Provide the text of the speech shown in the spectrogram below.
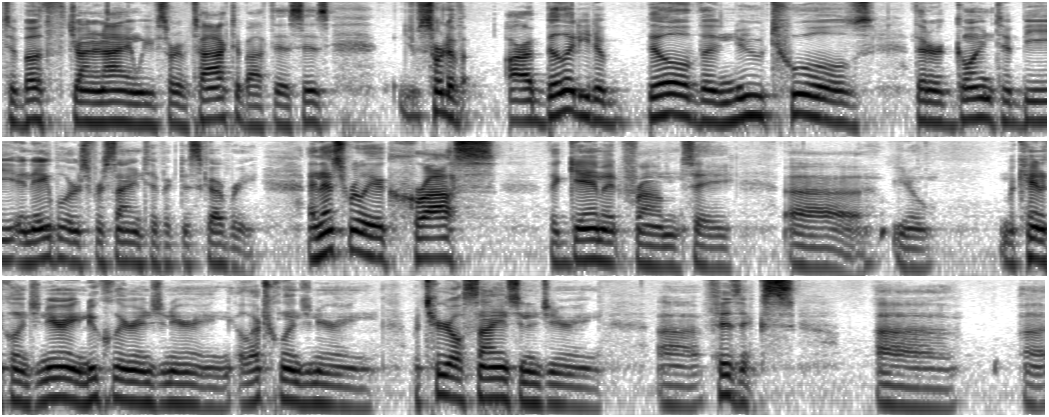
to both John and I, and we've sort of talked about this, is sort of our ability to build the new tools that are going to be enablers for scientific discovery. And that's really across the gamut from, say, uh, you know, mechanical engineering, nuclear engineering, electrical engineering, material science and engineering, uh, physics, uh, uh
